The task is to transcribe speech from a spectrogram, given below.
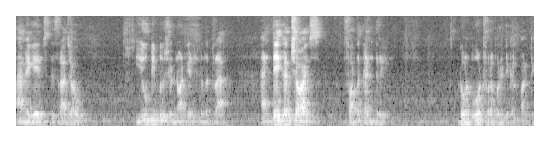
I'm against this Rajau. You people should not get into the trap and take a choice for the country. Don't vote for a political party.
